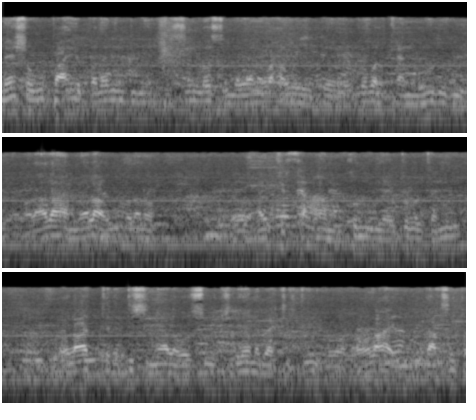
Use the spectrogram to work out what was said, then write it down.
meesha ugu baahi badan in dibheshiisiin loo sameeyana waxa weeye gobolkan mudug colaadaha meelaha ugu badanoo ay ka kacaan ka mid yahay gobolka mudug colaad traditional oo soo jireena baa jirtay oo xoolaha iyo daaqsinta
